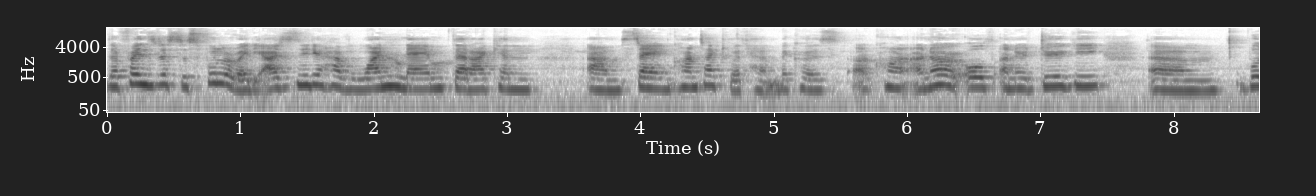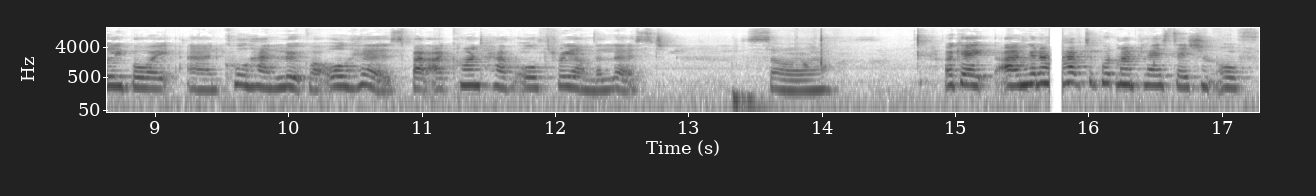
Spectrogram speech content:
the friends list is full already. I just need to have one name that I can um, stay in contact with him because I can't. I know all. I know Doogie, um, Bully Boy, and Cool Hand Luke are all his, but I can't have all three on the list. So, okay, I'm gonna have to put my PlayStation off.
